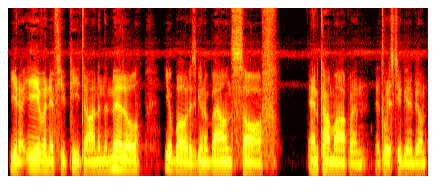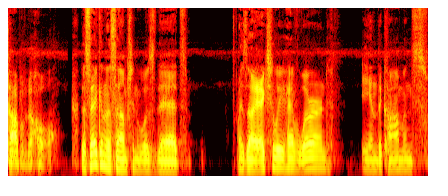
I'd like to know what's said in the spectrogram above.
you know, even if you piton in the middle, your boat is going to bounce off and come up, and at least you're going to be on top of the hull. The second assumption was that, as I actually have learned in the comments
